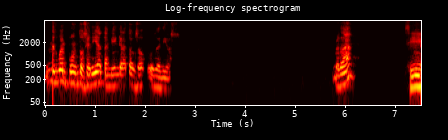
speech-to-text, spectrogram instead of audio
Es buen punto, sería también grato a los ojos de Dios. ¿Verdad? Sí,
